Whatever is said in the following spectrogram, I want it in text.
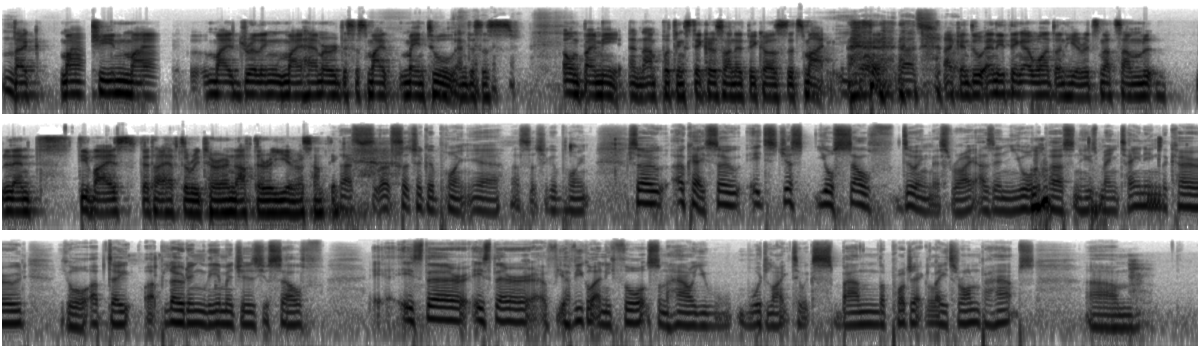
mm. like my machine, my my drilling, my hammer, this is my main tool, and this is owned by me, and I'm putting stickers on it because it's mine. Yeah, I can do anything I want on here. It's not some lent device that I have to return after a year or something. That's that's such a good point. Yeah, that's such a good point. So okay, so it's just yourself doing this, right? As in you're mm-hmm. the person who's maintaining the code, you're update uploading the images yourself. Is there is there have you, have you got any thoughts on how you would like to expand the project later on, perhaps? Um,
